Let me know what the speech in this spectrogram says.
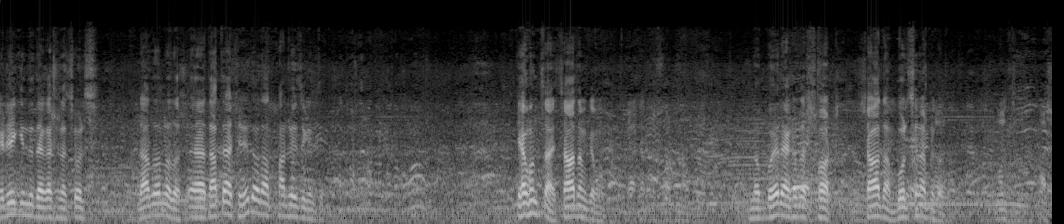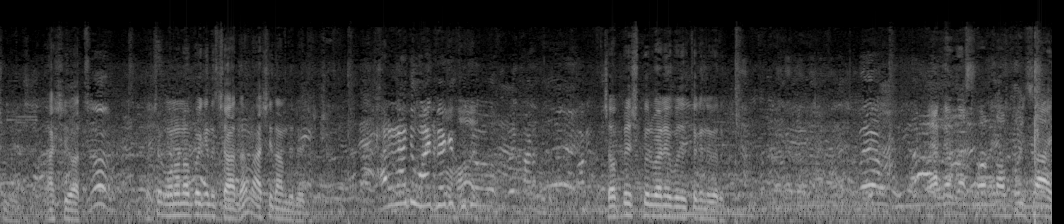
এটাই কিন্তু দেখাশোনা চলছে। দাঁত হলো দশ দাঁতে আসেনি তো, দাঁত ফাঁস হয়েছে কিন্তু। কেমন চাই? চাওয়া দাম কেমন? নব্বইয়ের এক হাজার শর্ট চাওয়া দাম, বলছেন আপনি আসি বলছি আশি আচ্ছা আচ্ছা উননব্বই কিন্তু চাওয়া দাম আশি দাম দিল চব্বিশ কুরবানি উপযুক্ত কিন্তু বেরো। চাই।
